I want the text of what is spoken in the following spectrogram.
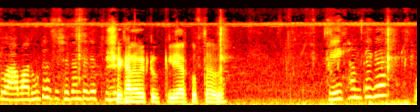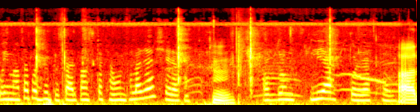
তো আবার উঠেছে সেখান থেকে সেখানেও একটু ক্লিয়ার করতে হবে। এইখান থেকে ওই মাথা পর্যন্ত চার পাঁচটা কেমন ফেলা যায় সেরকম। হুম। একদম ক্লিয়ার করে রাখতে হবে। আর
